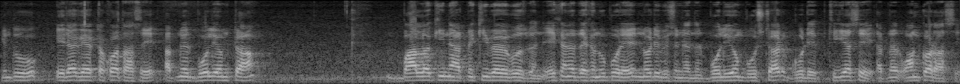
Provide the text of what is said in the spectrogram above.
কিন্তু এর আগে একটা কথা আছে, আপনার ভলিউমটা ভালো কি না আপনি কীভাবে বুঝবেন? এখানে দেখেন উপরে নোটিফিকেশন দেন ভলিউম বুস্টার গোডেপ ঠিক আছে? আপনার অন করা আছে,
